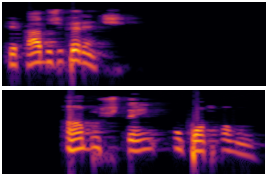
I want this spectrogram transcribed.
pecados diferentes. Ambos têm um ponto comum.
